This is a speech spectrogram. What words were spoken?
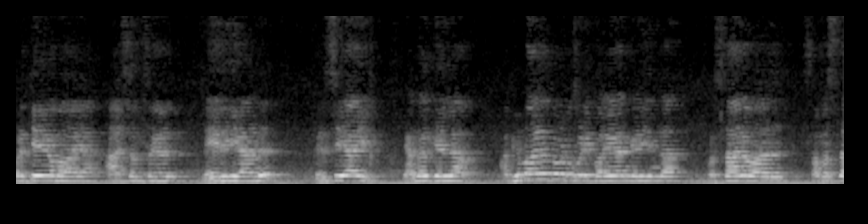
പ്രത്യേകമായ ആശംസകൾ നേരുകയാണ്. തീർച്ചയായും ഞങ്ങൾക്കെല്ലാം അഭിമാനത്തോടു കൂടി പറയാൻ കഴിയുന്ന പ്രസ്ഥാനമാണ് സമസ്ത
